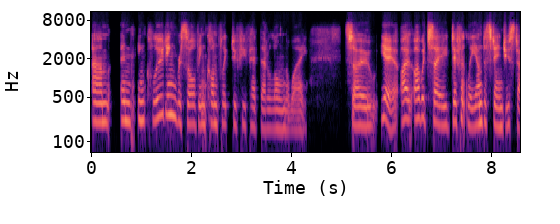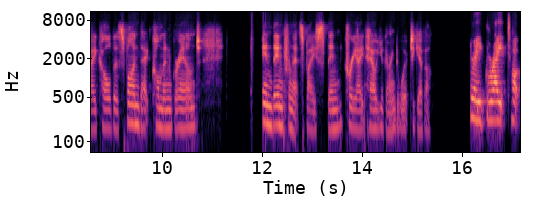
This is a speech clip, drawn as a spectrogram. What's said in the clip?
um, and including resolving conflict if you've had that along the way. So yeah, I, I would say definitely understand your stakeholders, find that common ground, and then from that space, then create how you're going to work together. Three great top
